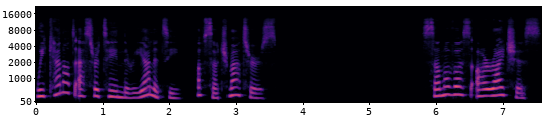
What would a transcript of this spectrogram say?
we cannot ascertain the reality of such matters. Some of us are righteous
